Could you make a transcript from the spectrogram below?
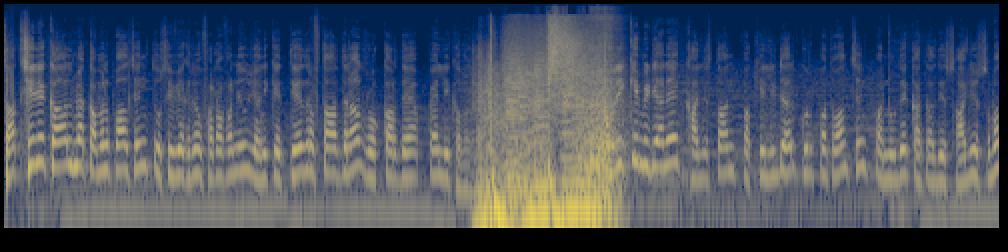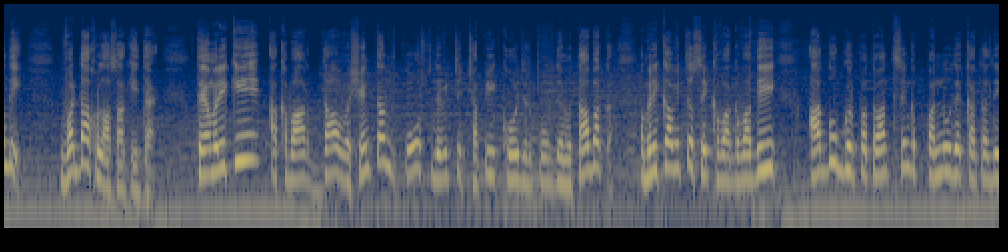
ਸਤਿ ਸ਼੍ਰੀ ਅਕਾਲ, ਮੈਂ ਕਮਲਪਾਲ ਸਿੰਘ, ਤੁਸੀਂ ਵੇਖ ਰਹੇ ਹੋ ਫਟਾਫਟ ਨਿਊਜ਼, ਯਾਨੀ ਕਿ ਤੇਜ਼ ਰਫ਼ਤਾਰ ਦੇ ਨਾਲ ਰੁਕ ਕਰਦੇ ਹਾਂ ਪਹਿਲੀ ਖਬਰ ਅਮਰੀਕੀ ਮੀਡੀਆ ਨੇ ਖਾਲਿਸਤਾਨ ਪੱਖੀ ਲੀਡਰ ਗੁਰਪਤਵੰਤ ਸਿੰਘ ਪੰਨੂ ਦੇ ਕਤਲ ਦੀ ਸਾਜ਼ਿਸ਼ ਸੰਬੰਧੀ ਵੱਡਾ ਖੁਲਾਸਾ ਕੀਤਾ ਹੈ। ਤੇ ਅਮਰੀਕੀ ਅਖਬਾਰ ਦਾ ਵਾਸ਼ਿੰਗਟਨ ਪੋਸਟ ਦੇ ਵਿੱਚ ਛਪੀ ਖੋਜ ਰਿਪੋਰਟ ਦੇ ਮੁਤਾਬਕ ਅਮਰੀਕਾ ਵਿੱਚ ਸਿੱਖ ਵਗਵਾਦੀ ਆਗੂ ਗੁਰਪਤਵੰਤ ਸਿੰਘ ਪੰਨੂ ਦੇ ਕਤਲ ਦੀ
